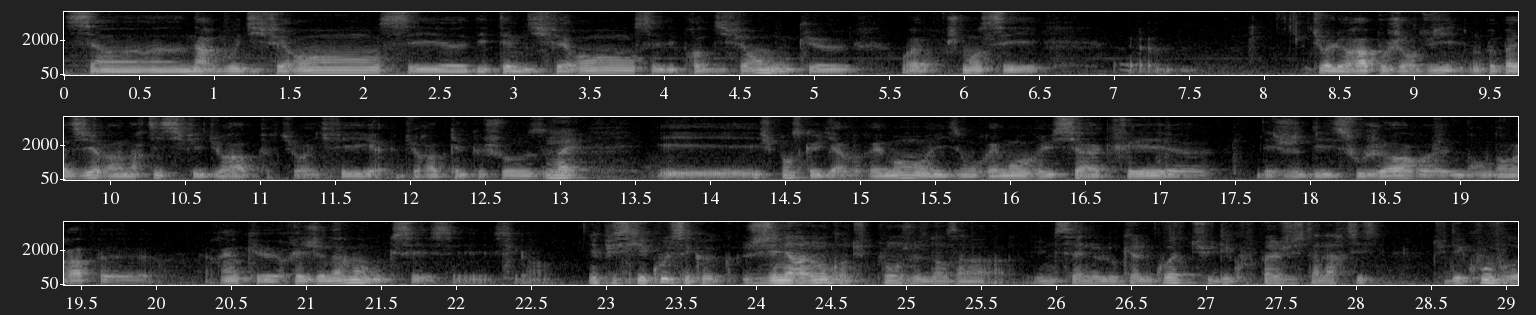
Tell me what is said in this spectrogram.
c'est un argot différent, c'est euh, des thèmes différents, c'est des prods différents. Donc, euh, ouais, franchement, c'est. euh, tu vois, le rap aujourd'hui, on peut pas dire un artiste il fait du rap, tu vois, il fait du rap quelque chose. Ouais. Et je pense qu'il y a vraiment, ils ont vraiment réussi à créer euh, des, jeux, des sous-genres dans, dans le rap, rien que régionalement. Donc c'est grave. Et puis ce qui est cool, c'est que généralement, quand tu te plonges dans un- une scène locale ou quoi, tu découvres pas juste un artiste. Tu découvres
